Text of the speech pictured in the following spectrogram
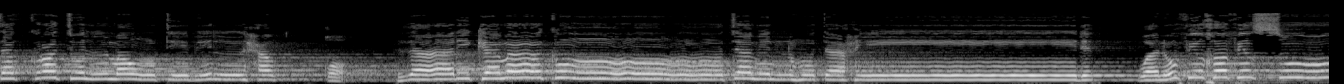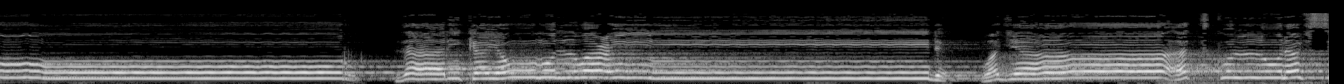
سكرة الموت بالحق. ذلك ما كنت منه تحيد. ونفخ في الصور. ذلك يوم الوعيد. وجاءت كل نفس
